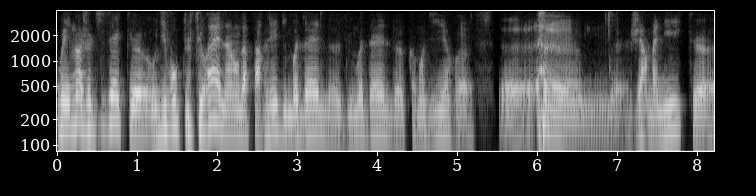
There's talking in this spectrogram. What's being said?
Oui, non, je disais qu'au niveau culturel, hein, on a parlé du modèle, du modèle, comment dire, euh, euh germanique, euh,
